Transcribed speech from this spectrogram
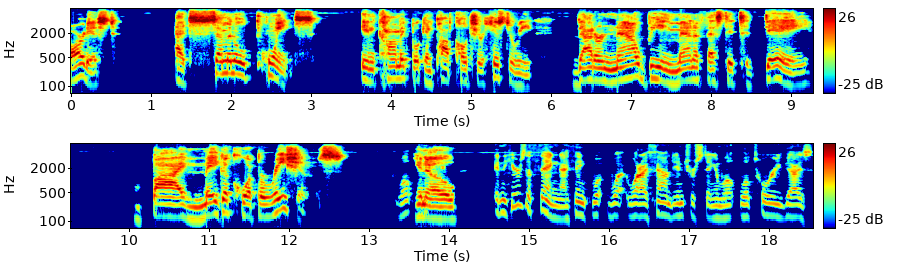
artist at seminal points in comic book and pop culture history that are now being manifested today by mega corporations. Well, you know, and here's the thing. I think what what what I found interesting, and we'll we'll tour you guys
